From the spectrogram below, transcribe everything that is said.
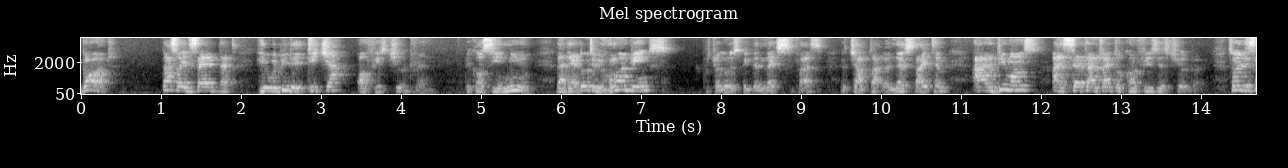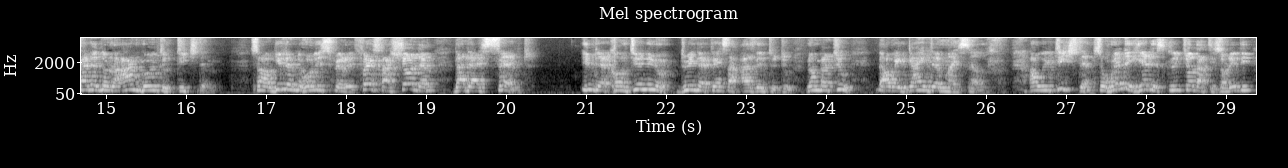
God. That's why he said that he will be the teacher of his children, because he knew that they are going to be human beings, which we're going to speak the next verse, the chapter, the next item, and demons and Satan trying to confuse his children. So he decided, no, no, I'm going to teach them. So I'll give them the Holy Spirit. First, I show them that they're saved if they continue doing the things I've asked them to do. Number two, I will guide them myself. I will teach them. So when they hear the scripture that is already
